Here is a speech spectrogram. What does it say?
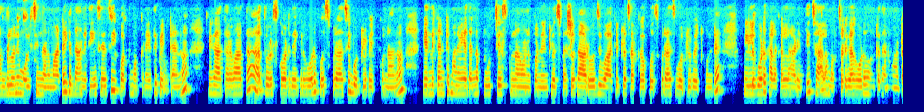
అందులోనే మొలిచిందనమాట ఇక దాన్ని తీసేసి కొత్త మొక్కనైతే పెట్టాను. ఇక ఆ తర్వాత తులసి కోట దగ్గర కూడా పసుపు రాసి బొట్లు పెట్టుకున్నాను. ఎందుకంటే మనం ఏదన్నా పూజ చేసుకున్నాం అనుకోండి ఇంట్లో స్పెషల్గా ఆ రోజు వాకిట్లో చక్కగా పసుపు రాసి బొట్లు పెట్టుకుంటే ఇల్లు కూడా కలకల్లాడిద్ది చాలా ముచ్చటగా కూడా ఉంటుంది అనమాట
